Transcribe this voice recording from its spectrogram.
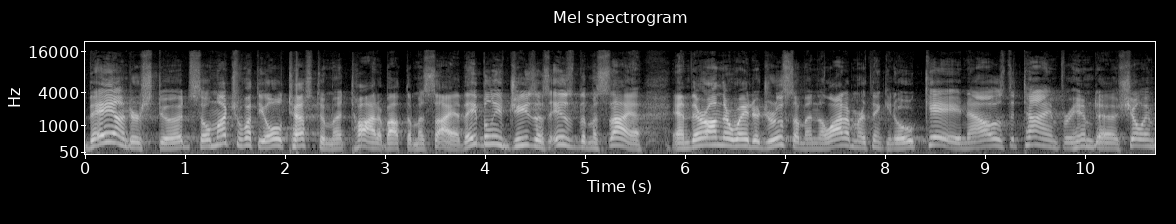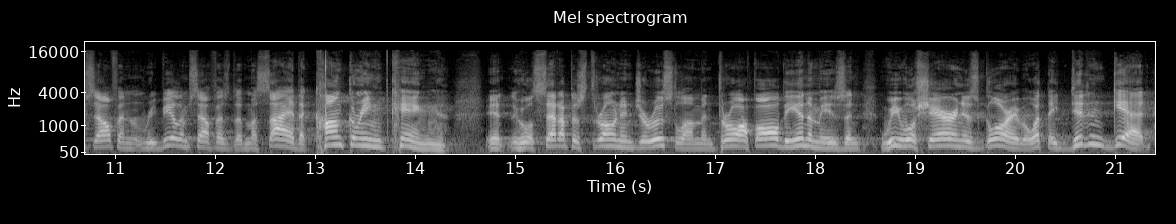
They understood so much of what the Old Testament taught about the Messiah. They believe Jesus is the Messiah, and they're on their way to Jerusalem, and a lot of them are thinking, okay, now's the time for him to show himself and reveal himself as the Messiah, the conquering king who will set up his throne in Jerusalem and throw off all the enemies, and we will share in his glory. But what they didn't get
